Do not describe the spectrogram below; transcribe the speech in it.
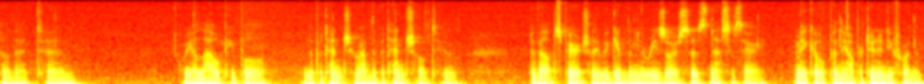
so that um, we allow people the potential who have the potential to develop spiritually. We give them the resources necessary, make open the opportunity for them.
